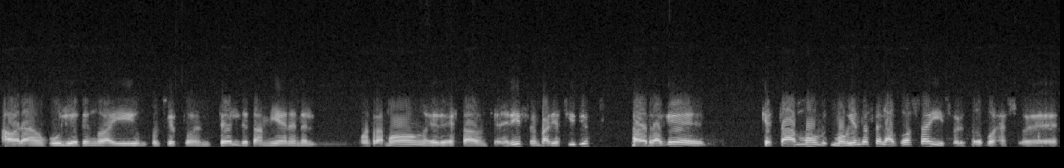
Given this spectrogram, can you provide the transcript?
Ahora en julio tengo ahí un concierto en Telde también, en el Juan Ramón. He estado en Tenerife, en varios sitios la verdad que, que está moviéndose la cosa y sobre todo pues eso, es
